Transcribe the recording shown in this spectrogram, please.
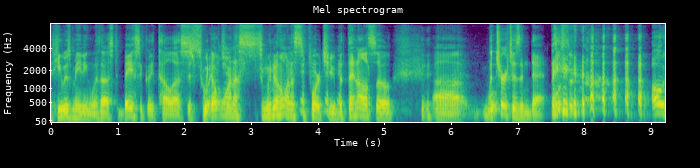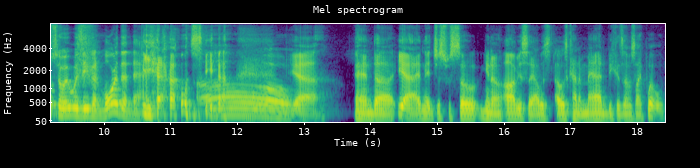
But he was meeting with us to basically tell us we don't want to we don't want to support you but then also uh, the Well- church is in debt. Well, so- oh, so it was even more than that. yeah, was- yeah. Oh. yeah. And uh, yeah and it just was so you know obviously i was i was kind of mad because i was like well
